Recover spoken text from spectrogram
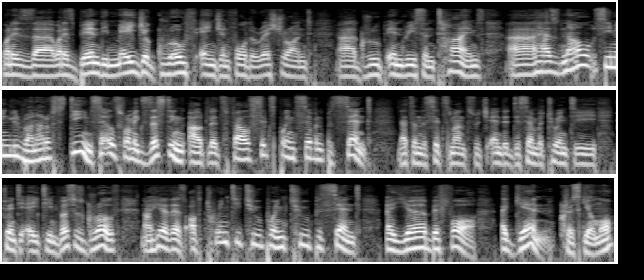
what is what has been the major growth engine for the restaurant uh, group in recent times, uh, has now seemingly run out of steam. Sales from existing outlets fell 6.7%. That's in the six months which ended December 20, 2018 versus growth, now hear this, of 22.2% a year before. Again, Chris Gilmore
